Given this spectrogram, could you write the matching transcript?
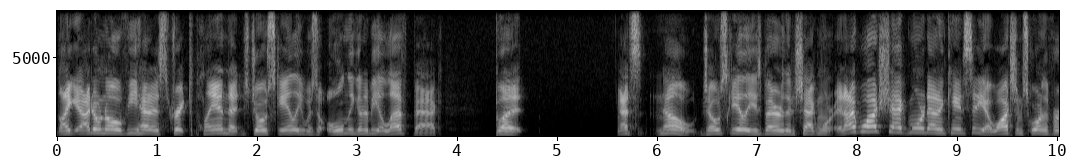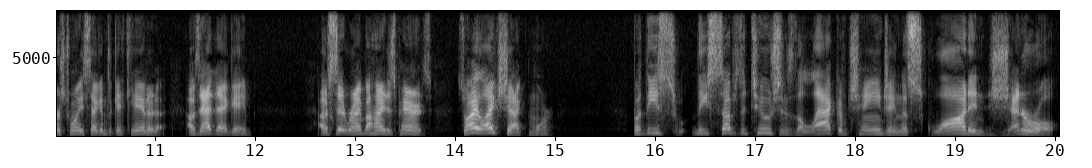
Like I don't know if he had a strict plan that Joe Scally was only going to be a left back, but that's no. Joe Scally is better than Shaq Moore, and I watched Shaq Moore down in Kansas City. I watched him score in the first 20 seconds against Canada. I was at that game. I was sitting right behind his parents, so I like Shaq Moore. But these these substitutions, the lack of changing, the squad in general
